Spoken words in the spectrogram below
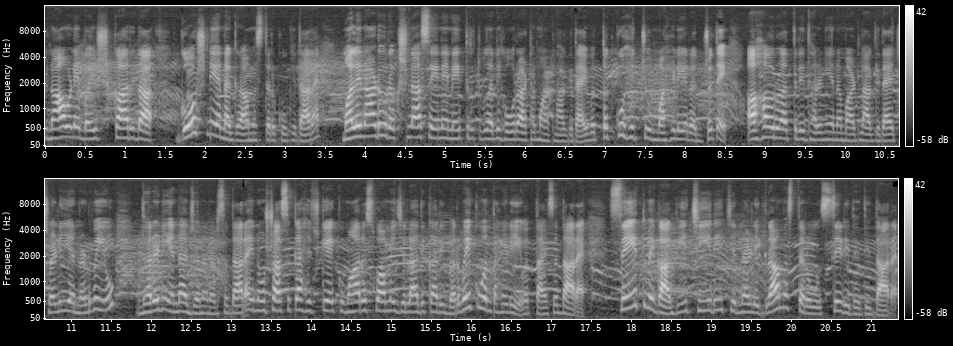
ಚುನಾವಣೆ ಬಹಿಷ್ಕಾರದ ಘೋಷಣೆಯನ್ನ ಗ್ರಾಮಸ್ಥರು ಕೂಗಿದ್ದಾರೆ. ಮಲೆನಾಡು ರಕ್ಷಣಾ ಸೇನೆ ನೇತೃತ್ವದಲ್ಲಿ ಹೋರಾಟ ಮಾಡಲಾಗಿದೆ. ಐವತ್ತಕ್ಕೂ ಹೆಚ್ಚು ಮಹಿಳೆಯರ ಜೊತೆ ಅಹೋರಾತ್ರಿ ಧರಣಿಯನ್ನ ಮಾಡಲಾಗಿದೆ. ಚಳಿಯ ನಡುವೆಯೂ ಧರಣಿಯನ್ನ ಜನ ನಡೆಸಿದ್ದಾರೆ. ಇನ್ನು ಶಾಸಕ ಎಚ್ ಕೆ ಕುಮಾರಸ್ವಾಮಿ ಜಿಲ್ಲಾಧಿಕಾರಿ ಬರಬೇಕು ಅಂತ ಹೇಳಿ ಒತ್ತಾಯಿಸಿದ್ದಾರೆ. ಸೇತುವೆಗಾಗಿ ಚೀರಿ ಚಿನ್ನಳ್ಳಿ ಗ್ರಾಮಸ್ಥರು ಸಿಡಿದೆದ್ದಿದ್ದಾರೆ.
